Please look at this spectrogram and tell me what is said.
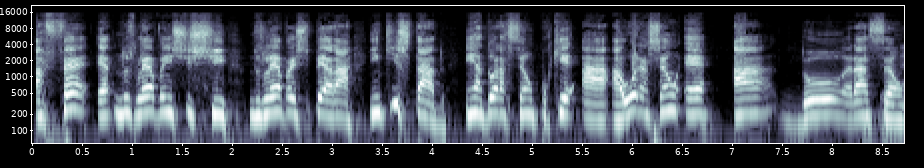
a fé é- nos leva a insistir, nos leva a esperar. Em que estado? Em adoração, porque a, a oração é adoração.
